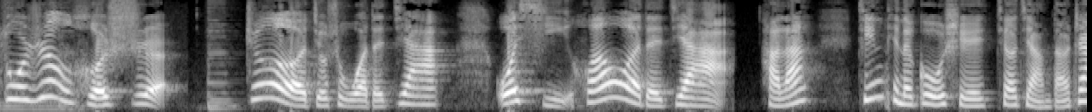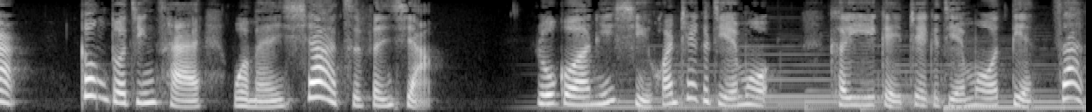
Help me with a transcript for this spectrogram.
做任何事，这就是我的家。我喜欢我的家。”好啦，今天的故事就讲到这儿，更多精彩我们下次分享。如果你喜欢这个节目，可以给这个节目点赞。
